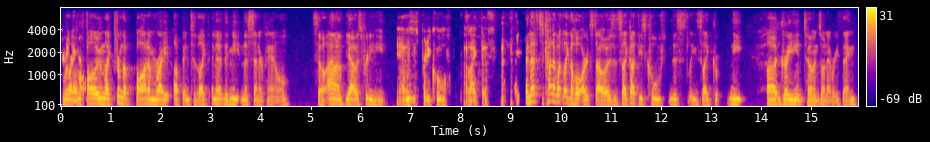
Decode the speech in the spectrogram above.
where pretty like dope. you're following like from the bottom right up into like, and then they meet in the center panel. So I don't know. Yeah, it was pretty neat. Yeah, this is pretty cool. I like this. and that's kind of what like the whole art style is. It's like got these cool, this these like gr- neat uh, gradient tones on everything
